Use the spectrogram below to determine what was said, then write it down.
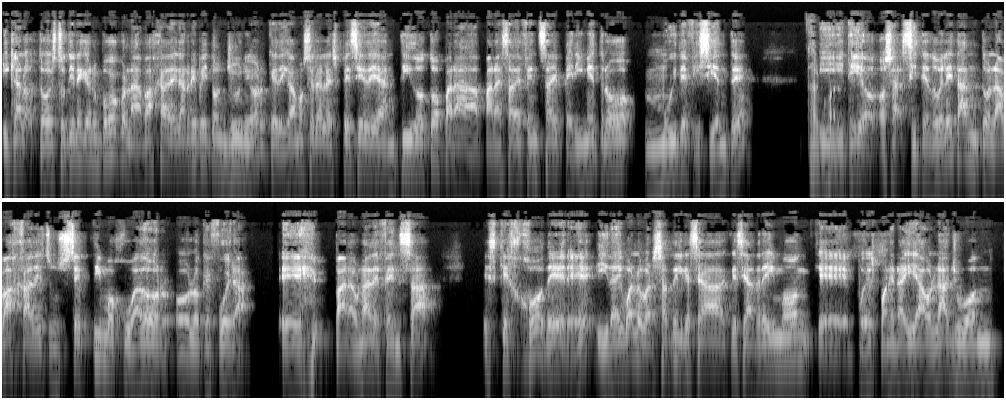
Y claro, todo esto tiene que ver un poco con la baja de Gary Payton Jr., que digamos era la especie de antídoto para, para esa defensa de perímetro muy deficiente y tío, o sea, si te duele tanto la baja de tu séptimo jugador o lo que fuera eh, para una defensa, es que joder, ¿eh? Y da igual lo versátil que sea, que sea Draymond, que puedes poner ahí a Olajuwon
